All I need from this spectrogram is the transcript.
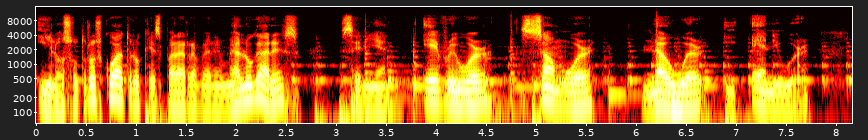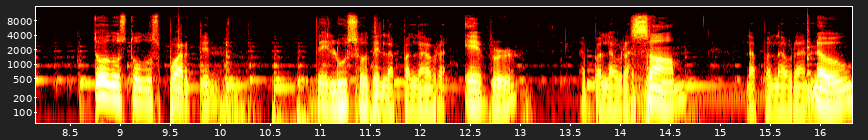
Y los otros cuatro, que es para referirme a lugares, serían everywhere, somewhere, nowhere y anywhere. Todos, todos parten del uso de la palabra ever, la palabra some, la palabra no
